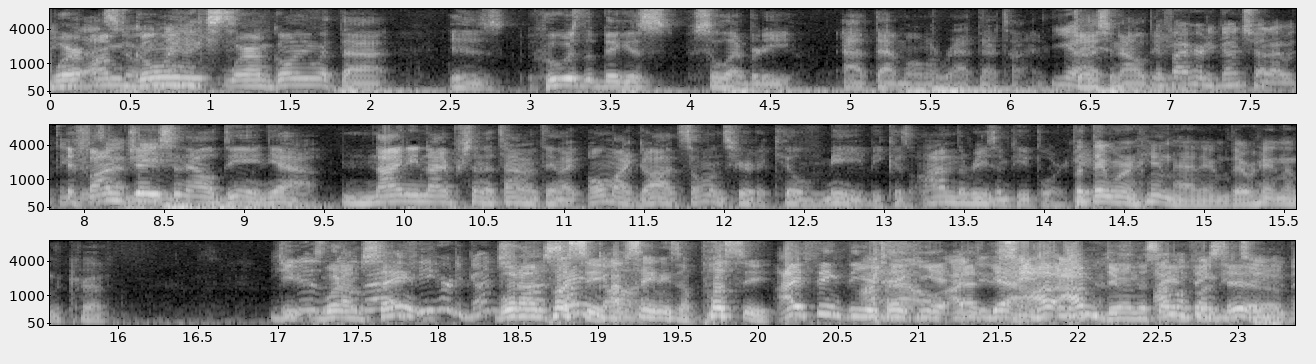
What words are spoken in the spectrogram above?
where I'm going, next. where I'm going with that is who was the biggest celebrity at that moment or at that time? Yeah, Jason Aldean. If I heard a gunshot, I would think. if it was I'm at Jason me. Aldean, yeah, 99% of the time I'm thinking like, oh my god, someone's here to kill me because I'm the reason people are here. But they weren't hitting at him. They were hitting at the crowd. He You- doesn't what know I'm that. saying- if he heard a gunshot, what I'm he's Pussy. gone. I'm saying he's a pussy. I think that you're I taking know, it I as do yeah. I, I'm doing the I'm same a thing pussy too. too,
